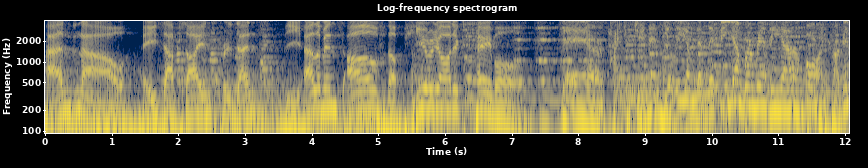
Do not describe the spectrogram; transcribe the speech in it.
And now, ASAP Science presents the elements of the periodic table. There's hydrogen and helium, then lithium, beryllium, boron, carbon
